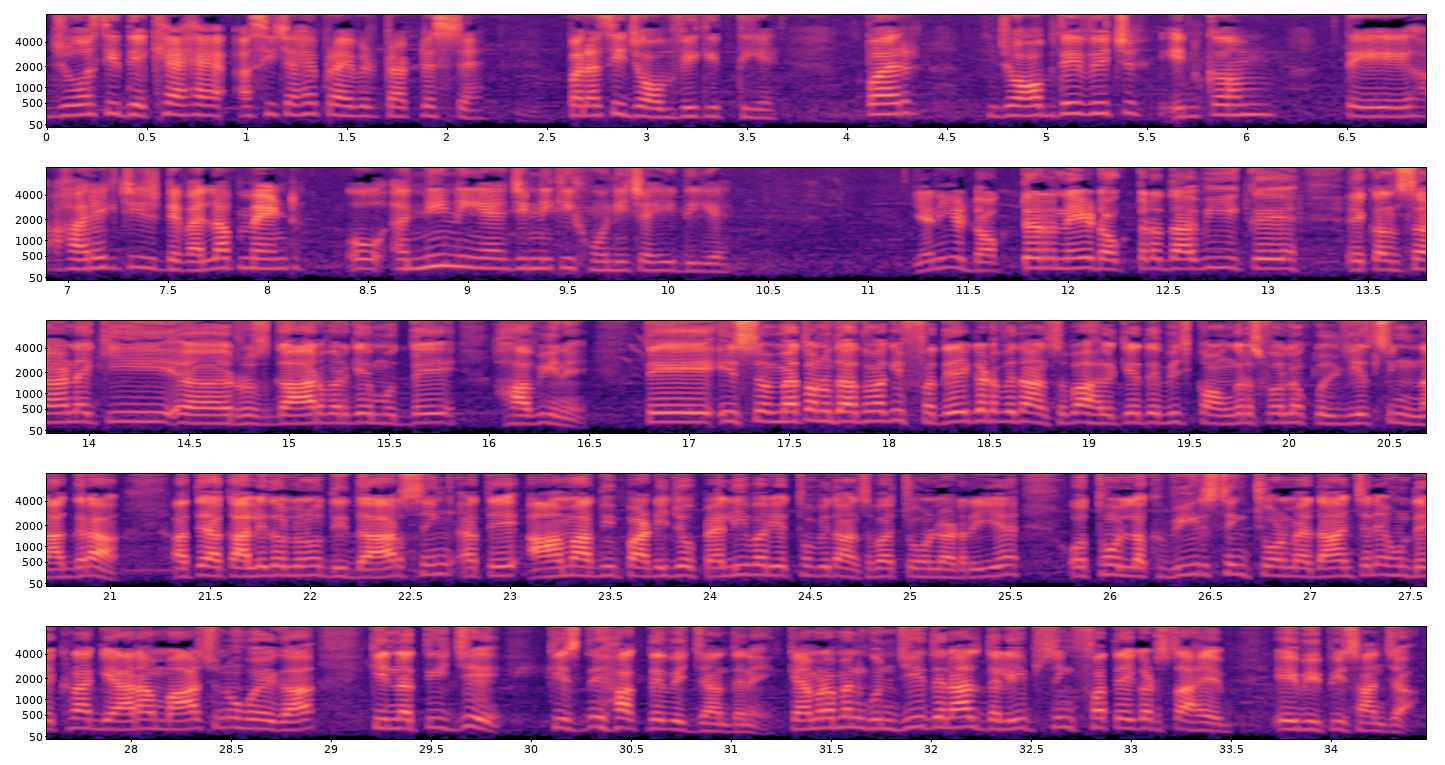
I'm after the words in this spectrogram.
ਜੋ ਅਸੀਂ ਦੇਖਿਆ ਹੈ ਅਸੀਂ ਚਾਹੇ ਪ੍ਰਾਈਵੇਟ ਪ੍ਰੈਕਟਿਸ 'ਚ ਹੈ ਪਰ ਅਸੀਂ ਜੌਬ ਵੀ ਕੀਤੀ ਹੈ। ਪਰ ਜੌਬ ਦੇ ਵਿੱਚ ਇਨਕਮ ਤੇ ਹਰ ਇੱਕ ਚੀਜ਼ ਡਿਵੈਲਪਮੈਂਟ ਉਹ ਅੰਨੀ ਨਹੀਂ ਹੈ ਜਿੰਨੀ ਕੀ ਹੋਣੀ ਚਾਹੀਦੀ ਹੈ। ਯਾਨੀ ਇਹ ਡਾਕਟਰ ਨੇ ਡਾਕਟਰ ਦਾ ਵੀ ਇੱਕ ਇਹ ਕੰਸਰਨ ਹੈ ਕਿ ਅ, ਰੋਜ਼ਗਾਰ ਵਰਗੇ ਮੁੱਦੇ ਹਾਵੀ ਨੇ। ਤੇ ਇਸ ਮੈਂ ਤੁਹਾਨੂੰ ਦੱਸ ਦਵਾਂ ਕਿ ਫਤਿਹਗੜ੍ਹ ਵਿਧਾਨ ਸਭਾ ਹਲਕੇ ਦੇ ਵਿੱਚ ਕਾਂਗਰਸ ਵੱਲੋਂ ਕੁਲਜੀਤ ਸਿੰਘ ਨਾਗਰਾ ਅਤੇ ਅਕਾਲੀ ਦਲ ਵੱਲੋਂ ਦੀਦਾਰ ਸਿੰਘ ਅਤੇ ਆਮ ਆਦਮੀ ਪਾਰਟੀ ਜੋ ਪਹਿਲੀ ਵਾਰੀ ਇੱਥੋਂ ਵਿਧਾਨ ਸਭਾ ਚੋਣ ਲੜ ਰਹੀ ਹੈ ਉੱਥੋਂ ਲਖਵੀਰ ਸਿੰਘ ਚੋਣ ਮੈਦਾਨ 'ਚ ਨੇ। ਹੁਣ ਦੇਖਣਾ 11 ਮਾਰਚ ਨੂੰ ਹੋਏਗਾ ਕਿ ਨਤੀਜੇ ਕਿਸ ਦੇ ਹੱਕ ਦੇ ਵਿੱਚ ਜਾਂਦੇ ਨੇ। ਕੈਮਰਾਮੈਨ ਗੁੰਜੀਤ ਦੇ ਨਾਲ ਦਲੀਪ ਸਿੰਘ ਫਤਿਹਗੜ੍ਹ ਸਾਹਿਬ ਏਬੀਪੀ ਸਾਂਝਾ।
